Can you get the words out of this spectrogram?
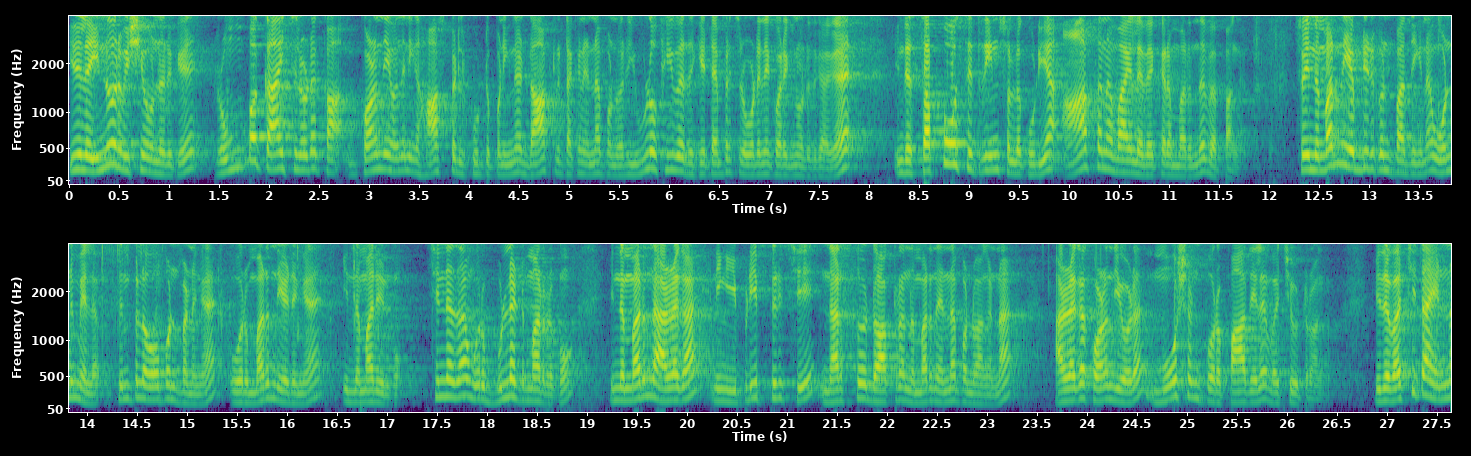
இதில் இன்னொரு விஷயம் ஒன்று இருக்குது ரொம்ப காய்ச்சலோட கா குழந்தைய வந்து நீங்கள் ஹாஸ்பிட்டல் கூட்டு போனீங்கன்னா டாக்டர் டக்குன்னு என்ன பண்ணுவார்? இவ்வளோ ஃபீவர் இருக்குது டெம்பரேச்சர் உடனே குறைக்கணுன்றதுக்காக இந்த சப்போசிட்ரின்னு சொல்லக்கூடிய ஆசன வாயில் வைக்கிற மருந்தை வைப்பாங்க. ஸோ இந்த மருந்து எப்படி இருக்குன்னு பார்த்தீங்கன்னா ஒன்றுமே இல்லை. சிம்பிளாக ஓப்பன் பண்ணுங்கள் ஒரு மருந்து எடுங்க. இந்த மாதிரி இருக்கும். சின்னதாக ஒரு புல்லட் மாதிரி இருக்கும். இந்த மருந்து அழகாக நீங்கள் இப்படியே பிரித்து நர்ஸோ டாக்டரோ அந்த மருந்து என்ன பண்ணுவாங்கன்னா அழகாக குழந்தையோட மோஷன் போகிற பாதையில் வச்சு விட்ருவாங்க இதை வச்சுட்டா என்ன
